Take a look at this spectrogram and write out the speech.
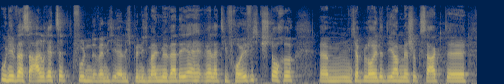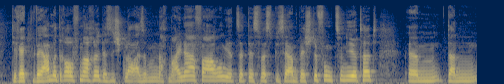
Universalrezept gefunden, wenn ich ehrlich bin. Ich meine, mir werde ja relativ häufig gestochen. Ähm, ich habe Leute, die haben mir schon gesagt, äh, direkt Wärme drauf mache. Das ist klar, also nach meiner Erfahrung, jetzt das, was bisher am besten funktioniert hat. Ähm, dann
